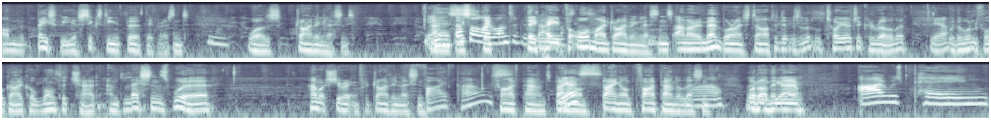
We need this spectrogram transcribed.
on the, basically your 16th birthday present mm. was driving lessons. yeah, Yes. that's They- all I they- wanted. Was They driving paid for all my driving lessons, and I remember when I started, it was a little Toyota Corolla Yeah. with a wonderful guy called Walter Chad, and lessons were How much do you reckon for a driving lesson? Five pounds. Five pounds. Bang Yes. on. Bang on. Five pound a lesson. Wow. What There are they you now? I was paying.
